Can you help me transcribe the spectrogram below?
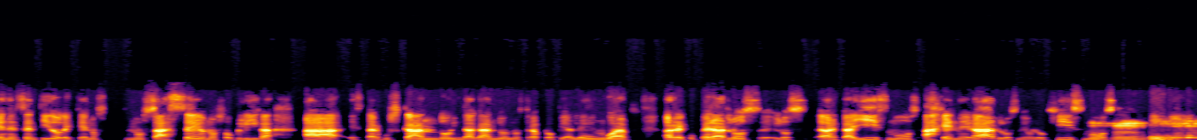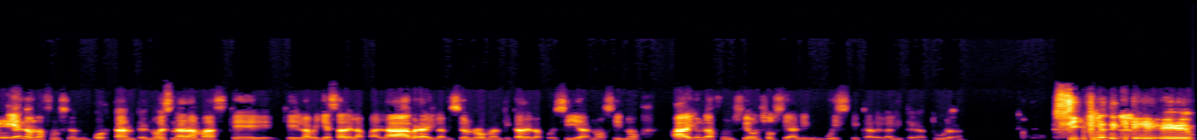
en el sentido de que nos, nos hace o nos obliga a estar buscando, indagando en nuestra propia lengua, a recuperar los, eh, los arcaísmos, a generar los neologismos. y tiene una función importante, no es nada más que, que, la belleza de la palabra y la visión romántica de la poesía, ¿no? sino hay una función social y lingüística de la literatura. Sí, fíjate que eh, eh,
